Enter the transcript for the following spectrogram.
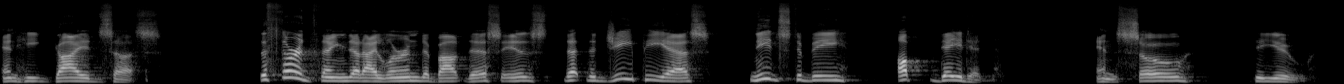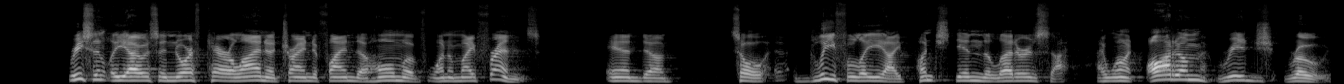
and he guides us. The third thing that I learned about this is that the GPS needs to be updated, and so do you. Recently, I was in North Carolina trying to find the home of one of my friends. And uh, so, gleefully, I punched in the letters I, I want Autumn Ridge Road.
